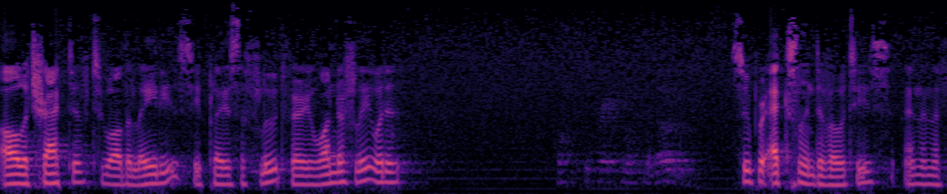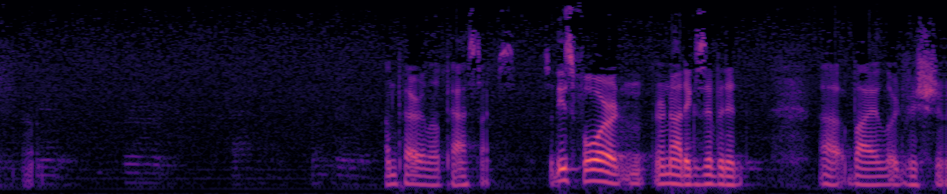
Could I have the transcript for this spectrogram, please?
all attractive to all the ladies. He plays the flute very wonderfully. What is super excellent devotees, and then the unparalleled pastimes. So these four are not exhibited uh, by Lord Vishnu.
